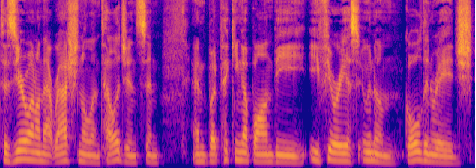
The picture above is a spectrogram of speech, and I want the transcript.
to zero in on that rational intelligence and and but picking up on the E Furious Unum Golden Rage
